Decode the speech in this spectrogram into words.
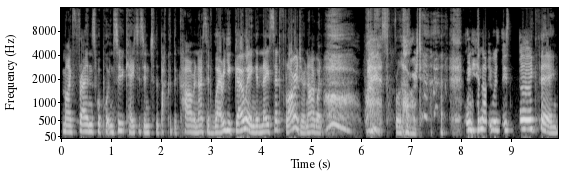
my friends were putting suitcases into the back of the car, and I said, "Where are you going?" And they said, "Florida," and I went, "Oh." Where's Florida? Thinking that it was this big thing.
